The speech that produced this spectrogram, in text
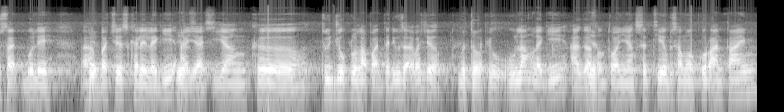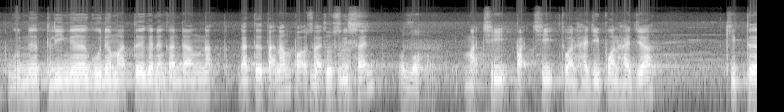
ustaz boleh uh, Ya. baca sekali lagi Ya, ayat Ustaz. yang ke 78 tadi ustaz baca Betul. tapi ulang lagi agar Ya. tuan-tuan yang setia bersama Quran Time guna telinga guna mata kadang-kadang nak kata tak nampak ustaz Betul, tulisan Allah. makcik pakcik tuan haji puan hajah kita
